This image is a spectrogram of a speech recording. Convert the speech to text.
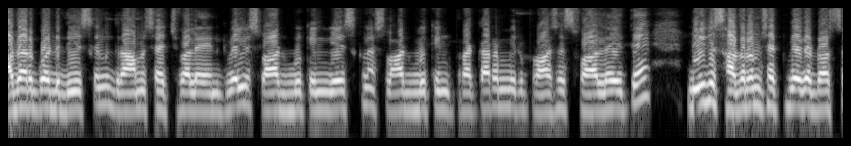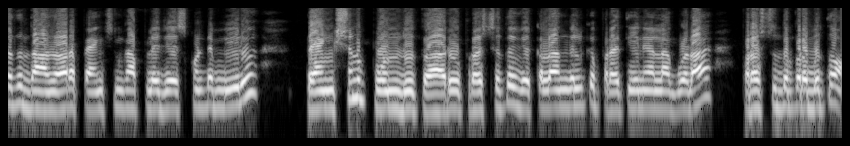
ఆధార్ కార్డు తీసుకుని గ్రామ సచివాలయానికి వెళ్ళి స్లాట్ బుకింగ్ చేసుకుని స్లాట్ బుకింగ్ ప్రకారం మీరు ప్రాసెస్ ఫాలో అయితే మీకు సదరం సర్టిఫికేట్ వస్తుంది. దాని ద్వారా పెన్షన్ అప్లై చేసుకుంటే మీరు పెన్షన్ పొందుతారు. ప్రస్తుత వికలాంగులకు ప్రతి నెల కూడా ప్రస్తుత ప్రభుత్వం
